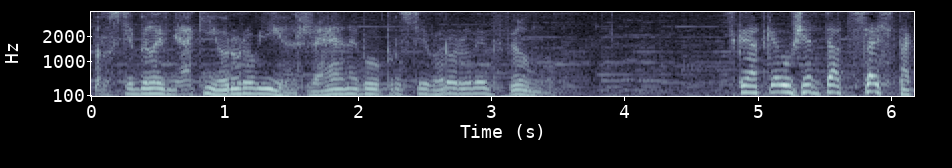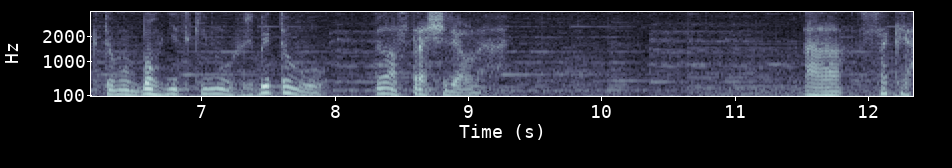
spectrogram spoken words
prostě byli v nějaký hororové hře nebo prostě v hororovém filmu. Zkrátka už jen ta cesta k tomu bohnickému hřbitovu byla strašidelná. A sakra,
